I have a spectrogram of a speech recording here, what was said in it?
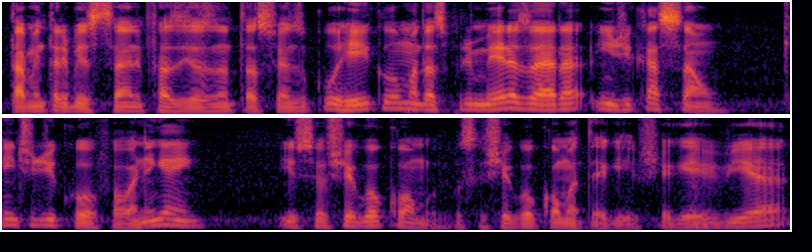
estava entrevistando e fazia as anotações do currículo, uma das primeiras era indicação. Quem te indicou? Falava, ninguém. E o seu chegou como? Você chegou como até aqui? Cheguei via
